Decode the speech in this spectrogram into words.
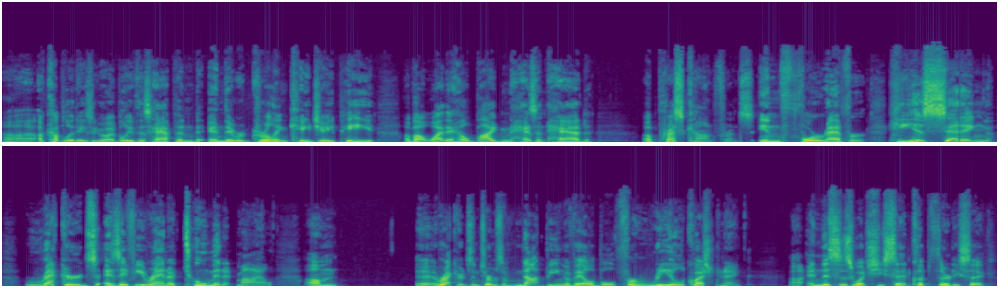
uh, a couple of days ago, I believe this happened, and they were grilling KJP about why the hell Biden hasn't had a press conference in forever. He is setting records as if he ran a two minute mile, um, uh, records in terms of not being available for real questioning. Uh, and this is what she said, clip 36.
